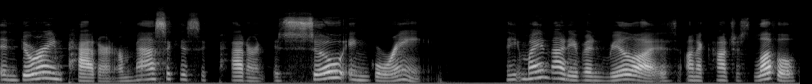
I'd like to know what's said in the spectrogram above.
enduring pattern or masochistic pattern is so ingrained that you might not even realize on a conscious level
